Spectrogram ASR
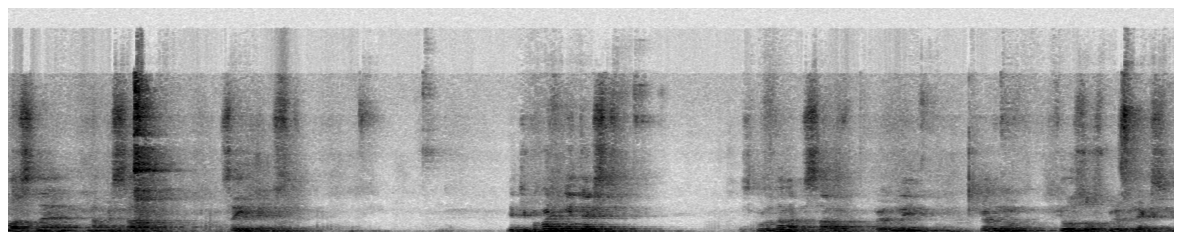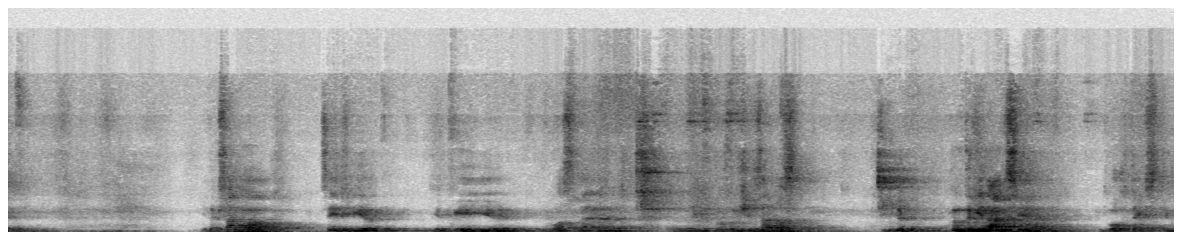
власне написав цей текст. Як і попередній текст, Сковорода написав певний, певну філософську рефлексію. І так само цей твір, який власне е, прозвучить зараз, буде контамінація двох текстів.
